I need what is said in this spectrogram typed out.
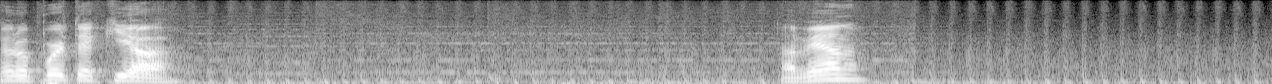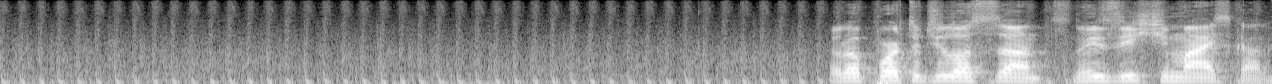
O aeroporto é aqui, ó. Tá vendo? Aeroporto de Los Santos. Não existe mais, cara.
